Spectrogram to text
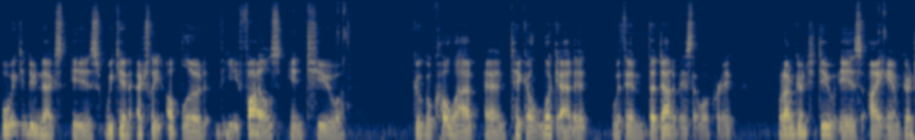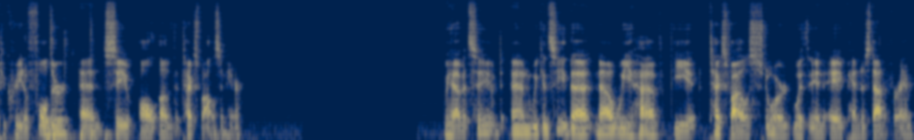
What we can do next is we can actually upload the files into Google Colab and take a look at it within the database that we'll create. What I'm going to do is I am going to create a folder and save all of the text files in here. We have it saved and we can see that now we have the text files stored within a pandas data frame.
